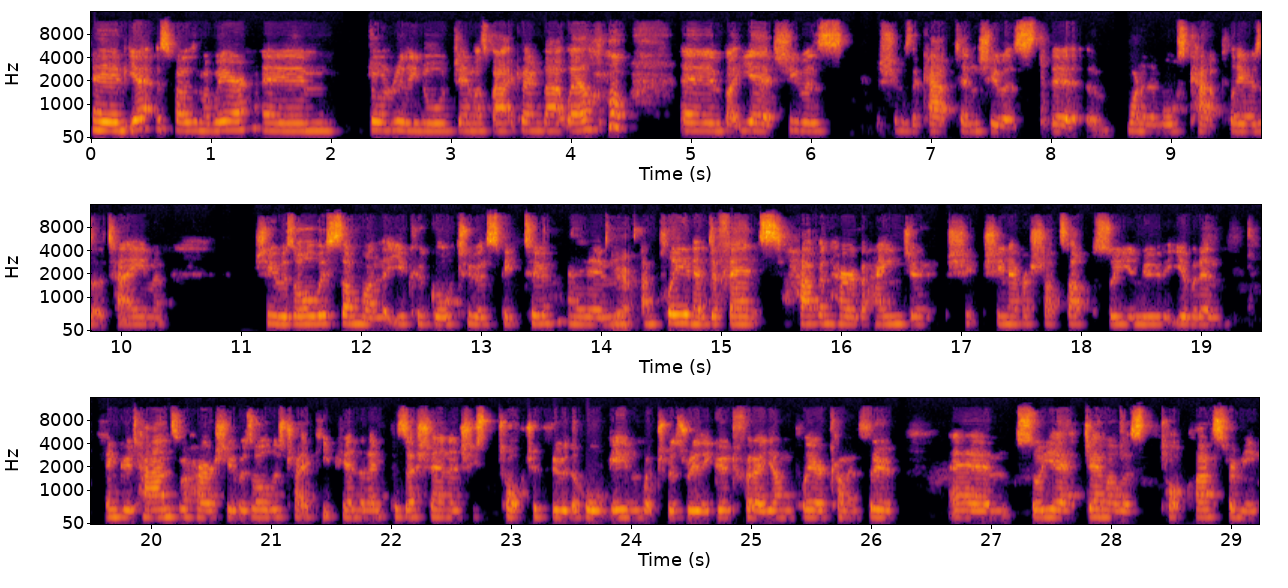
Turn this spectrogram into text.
Um, yeah as far as i'm aware. Um, don't really know gemma's background that well. Um, but yeah she was she was the captain. She was the, one of the most capped players at the time and she was always someone that you could go to and speak to. Um, yeah. And playing in defence, having her behind you, she, she never shuts up. So you knew that you were in, in good hands with her. She was always trying to keep you in the right position and she talked you through the whole game, which was really good for a young player coming through. Um, so yeah, Gemma was top class for me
